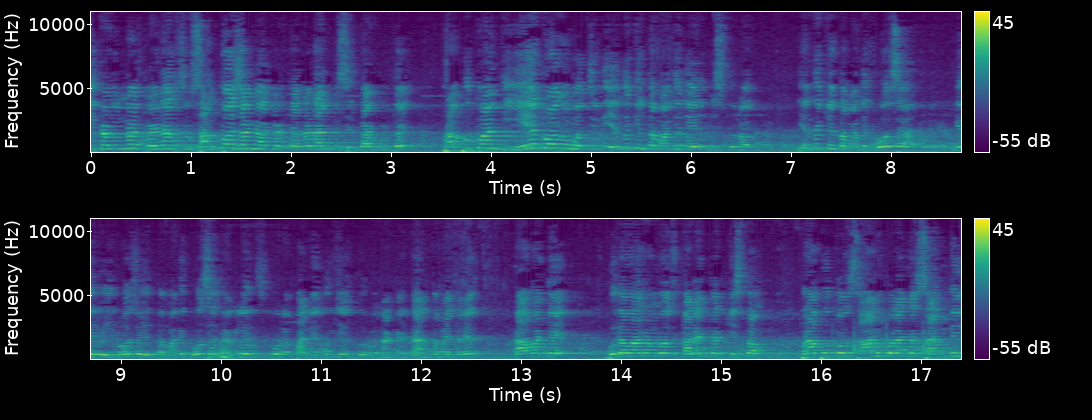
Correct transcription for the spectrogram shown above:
ఇక్కడ ఉన్న ట్రేడర్స్ సంతోషంగా అక్కడికి వెళ్ళడానికి సిద్ధంగా ఉంటే ప్రభుత్వానికి ఏ రోగం వచ్చింది? ఎందుకు ఇంతమంది నేర్పిస్తున్నారు? ఎందుకు ఇంతమంది గోస మీరు ఈరోజు ఇంతమంది గోస తగిలించుకునే పని ఎందుకు చేస్తున్నారు? నాకైతే అర్థమైతలేదు. కాబట్టి బుధవారం రోజు కలెక్టర్కి ఇస్తాం. ప్రభుత్వం సానుకూలంగా సంధి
